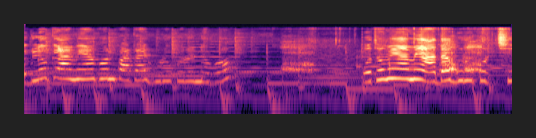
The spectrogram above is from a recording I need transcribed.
এগুলোকে আমি এখন পাটায় গুঁড়ো করে নেব। প্রথমে আমি আদা গুঁড়ো করছি।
